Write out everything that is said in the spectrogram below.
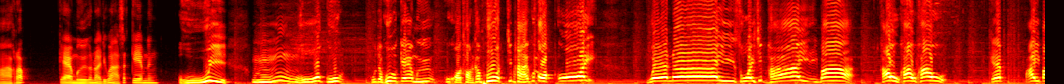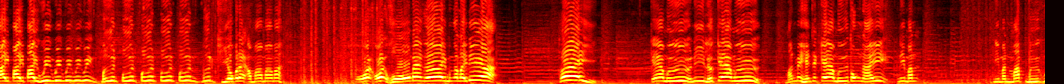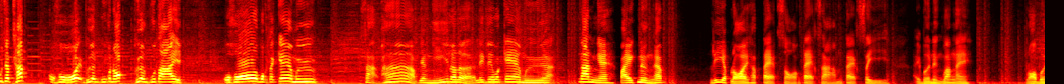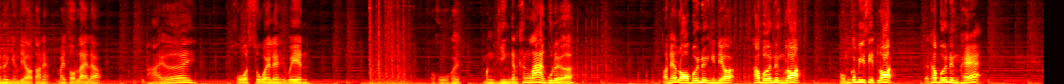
มาครับ แก้มือกันหน่อยดีกว่า สักเกมหนึ่งโอ้ยอืมโหกู กูจะพูดว่าแก้มือ กูขอถอนคำพูด ชิบหายกูตก โอ้ย เวนเอ้ยสวยชิบหายไอ้บ้า เข้าเข้าเข้า เก็บไปไปไปไปวิ่งวิ่งวิ่งวิ่งวิ่งปืนปืนปืนปืนปืนปืนเขียวก็ได้เอามามามาโอ้ยโอ้ยโหแม่งเอ้ยมึงอะไรเนี่ยเฮ้ยแก้มือนี่หรือแก้มือ มันไม่เห็นจะแก้มือตรงไหน นี่มัน นี่มันมัดมือกูชัดๆโอ้โห เพื่อนกูก็น็อกเพื่อนกูตาย โอ้โห บอกจะแก้มือสะภาพอย่างนี้แล้วเหรอเรียกได้ว่าแก้มือนั่นไง ไปอีกหนึ่งครับ เรียบร้อยครับ แตก 2 แตก 3 แตก 4 ไอเบอร์หนึ่งว่าไง รอเบอร์หนึ่งอย่างเดียวตอนนี้ไม่สนอะไรแล้วชิบหายเอ้ยโคตรซวยเลยเวนโอ้โหเฮ้ยมึงยิงกันข้างล่างกูเลยเหรอตอนนี้รอเบอร์หนึ่งอย่างเดียวถ้าเบอร์หนึ่งรอด ผมก็มีสิทธิ์รอด แต่ถ้าเบอร์หนึ่งแพ้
